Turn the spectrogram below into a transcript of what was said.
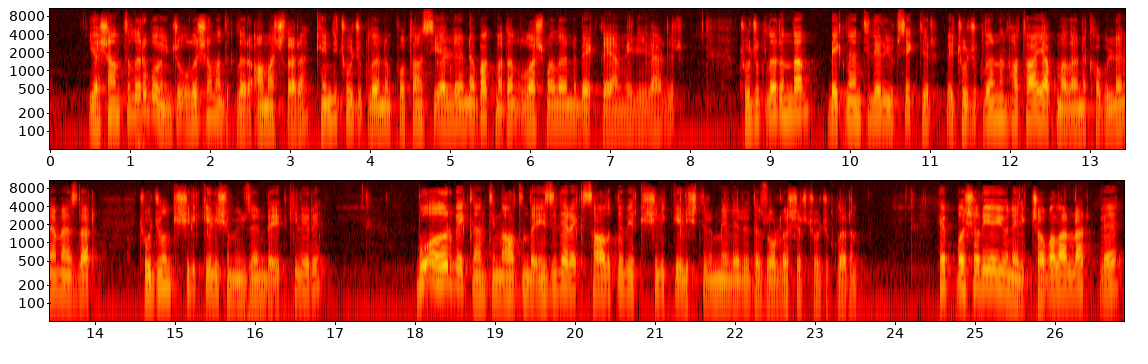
yaşantıları boyunca ulaşamadıkları amaçlara kendi çocuklarının potansiyellerine bakmadan ulaşmalarını bekleyen velilerdir. Çocuklarından beklentileri yüksektir ve çocuklarının hata yapmalarını kabullenemezler. Çocuğun kişilik gelişimi üzerinde etkileri bu ağır beklentinin altında ezilerek sağlıklı bir kişilik geliştirmeleri de zorlaşır çocukların. Hep başarıya yönelik çabalarlar ve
